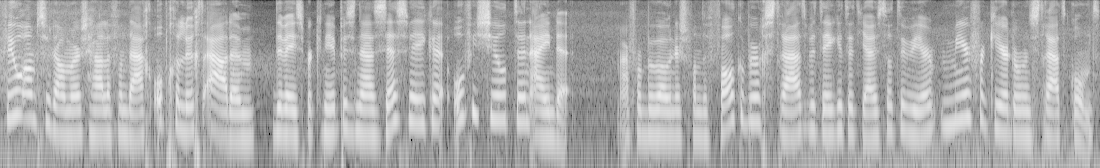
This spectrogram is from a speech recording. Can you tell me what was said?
Veel Amsterdammers halen vandaag opgelucht adem. De Weesperknip is na zes weken officieel ten einde. Maar voor bewoners van de Valkenburgstraat betekent het juist dat er weer meer verkeer door hun straat komt.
